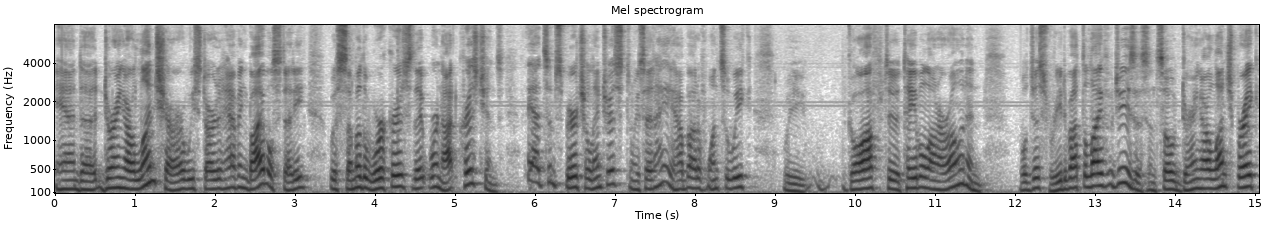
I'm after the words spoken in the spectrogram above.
And uh, during our lunch hour, we started having Bible study with some of the workers that were not Christians. They had some spiritual interest, and we said, hey, how about if once a week we go off to a table on our own and we'll just read about the life of Jesus? And so during our lunch break,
